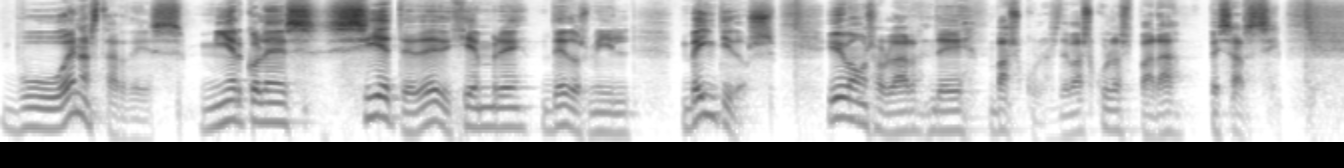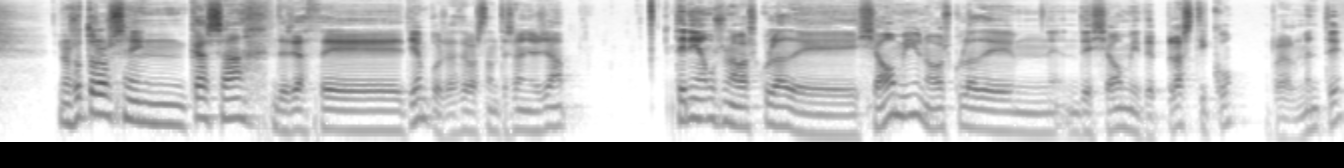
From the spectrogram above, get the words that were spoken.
Buenas tardes, miércoles 7 de diciembre de 2022. Y hoy vamos a hablar de básculas, de básculas para pesarse. Nosotros en casa, desde hace tiempo, desde hace bastantes años ya, teníamos una báscula de Xiaomi, una báscula de, Xiaomi de plástico, realmente,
